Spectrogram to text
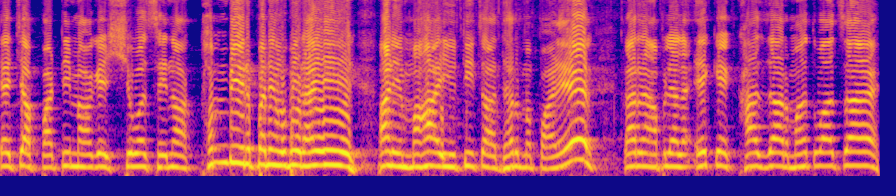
त्याच्या पाठीमागे शिवसेना खंबीरपणे उभी राहील आणि महायुतीचा धर्म पाळेल. कारण आपल्याला एक एक खासदार महत्त्वाचा आहे.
